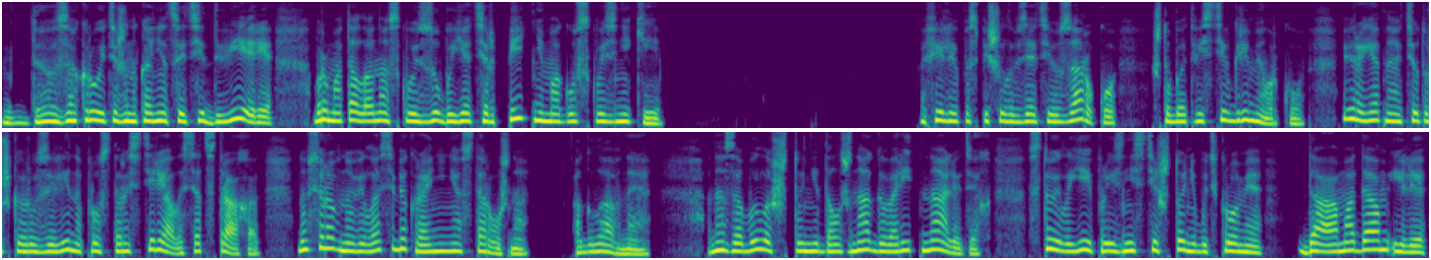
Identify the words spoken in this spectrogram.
«Да закройте же, наконец, эти двери!» — бормотала она сквозь зубы. «Я терпеть не могу сквозняки». Офелия поспешила взять ее за руку, чтобы отвезти в гримерку. Вероятно, тетушка Розелина просто растерялась от страха, но все равно вела себя крайне неосторожно. А главное, она забыла, что не должна говорить на людях. Стоило ей произнести что-нибудь, кроме «да, мадам» или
